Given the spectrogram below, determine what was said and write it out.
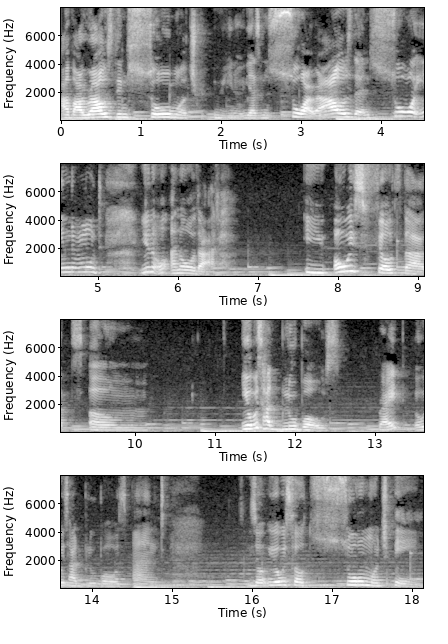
I've aroused him so much, you know, he has been so aroused and so in the mood, you know, and all that. He always felt that um he always had blue balls, right? He always had blue balls and so he always felt so much pain.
